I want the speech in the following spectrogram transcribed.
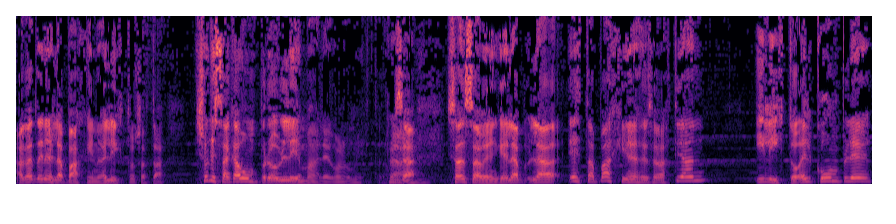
acá tenés la página, listo, ya está. Yo le sacaba un problema al economista. O sea, ya saben que la, la- esta página es de Sebastián y listo, él cumple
